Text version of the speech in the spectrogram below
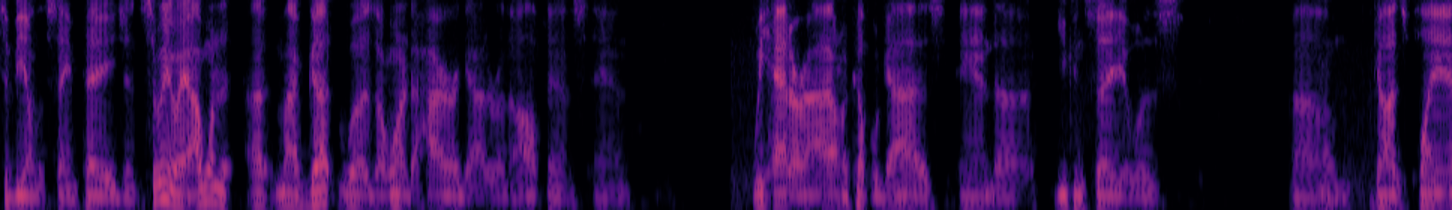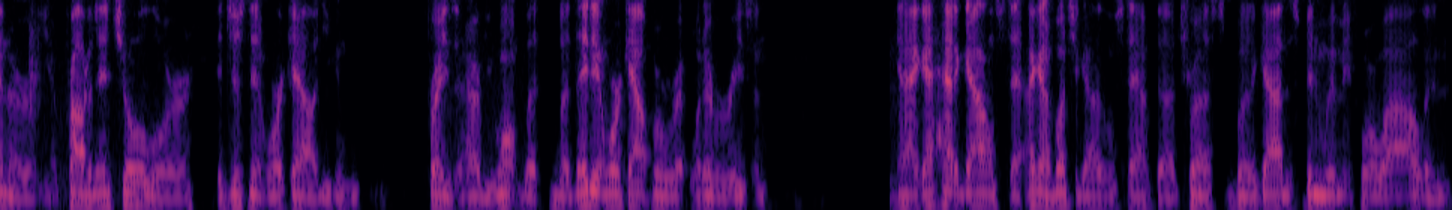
to be on the same page. And so anyway, I wanted uh, my gut was I wanted to hire a guy to run the offense, and we had our eye on a couple guys, and uh, you can say it was um, God's plan or you know providential, or it just didn't work out. You can phrase it however you want, but but they didn't work out for whatever reason and I got had a guy on staff. I got a bunch of guys on staff that I trust, but a guy that's been with me for a while and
